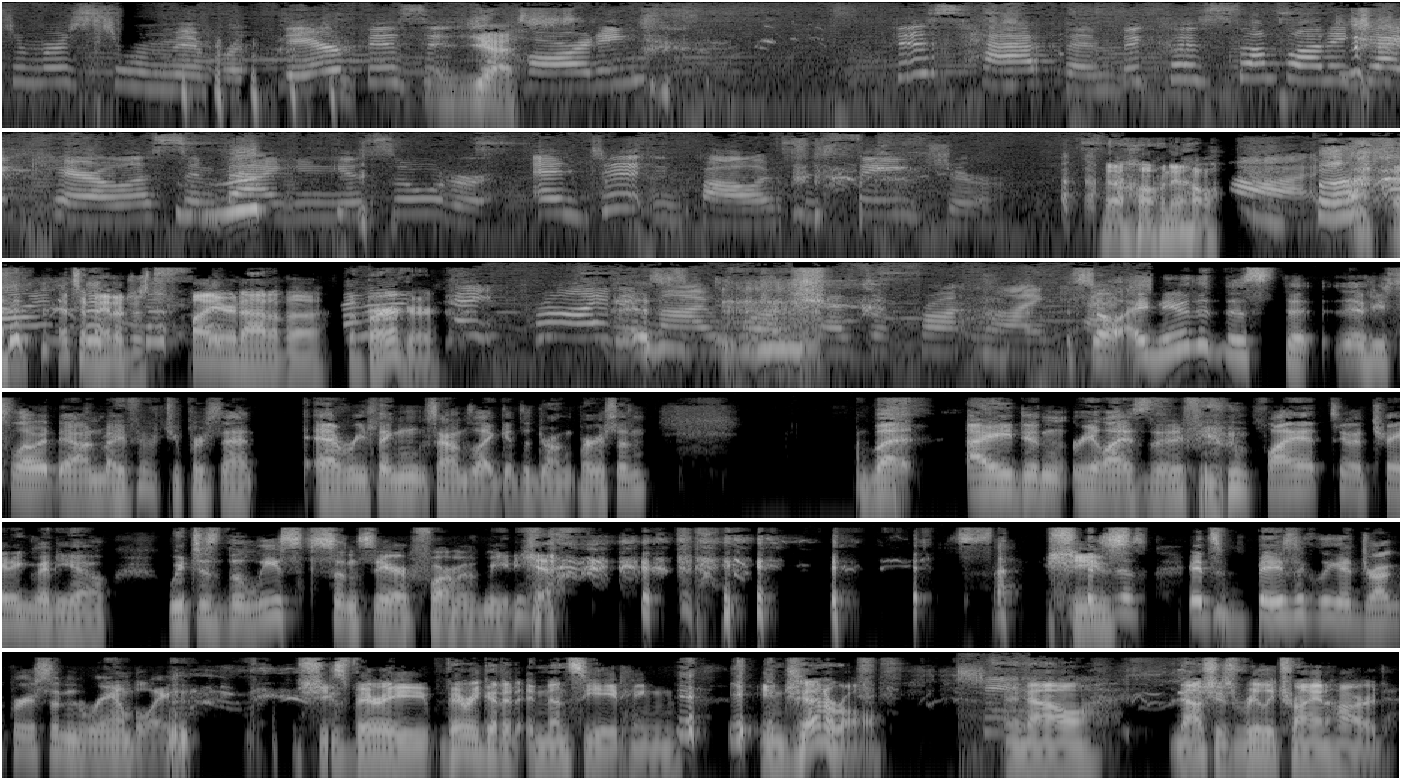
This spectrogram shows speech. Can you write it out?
to remember their visit Yes. to Hardee's? This happened because somebody got careless in bagging his order and didn't follow procedure. Oh no. Hi. That tomato just fired out of the, the burger. take pride This- in my work as a frontline So I knew that this that if you slow it down by fifty percent, everything sounds like it's a drunk person. But I didn't realize that if you apply it to a trading video, which is the least sincere form of media, it's, it's She's just it's basically a drunk person rambling. she's very very good at enunciating in general. She And now now she's really trying hard.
